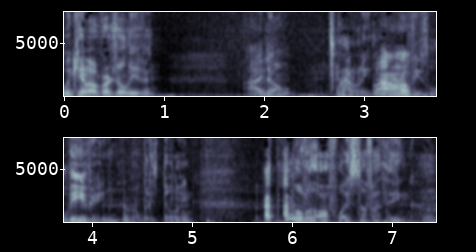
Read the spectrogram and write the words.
We care about Virgil leaving. I don't. I don't either. I don't know if he's leaving. I don't know what he's doing. I, I'm over the off white stuff. I think. Huh?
